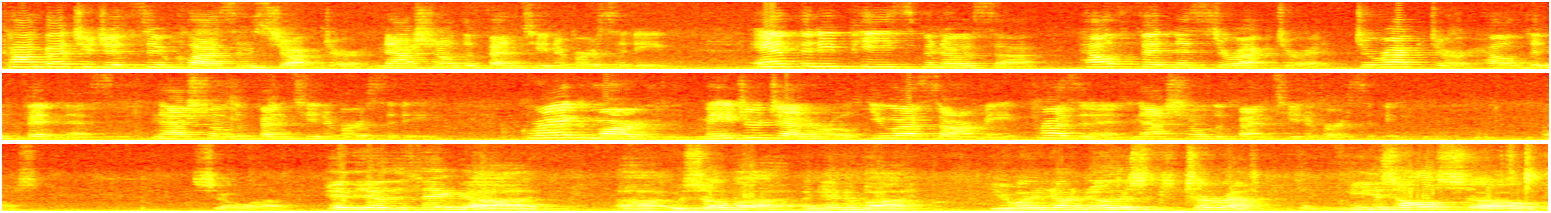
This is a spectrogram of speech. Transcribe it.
Combat Jiu-Jitsu class instructor, National Defense University. Anthony P. Spinoza, Health Fitness Directorate, Director, Health and Fitness, National Defense University. Greg Martin, Major General, U.S. Army, President, National Defense University. Awesome. So, uh, hey, the other thing, uh, uh, Uzoma Aninaba, you might not know this, turn around. He is also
